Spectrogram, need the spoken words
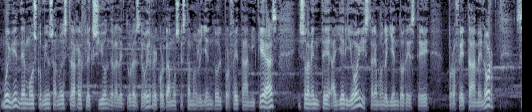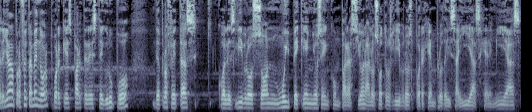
Muy bien, demos comienzo a nuestra reflexión de las lecturas de hoy. Recordamos que estamos leyendo el profeta Miqueas y solamente ayer y hoy estaremos leyendo de este profeta menor. Se le llama profeta menor porque es parte de este grupo de profetas cuales libros son muy pequeños en comparación a los otros libros, por ejemplo, de Isaías, Jeremías,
